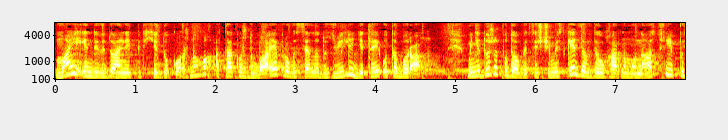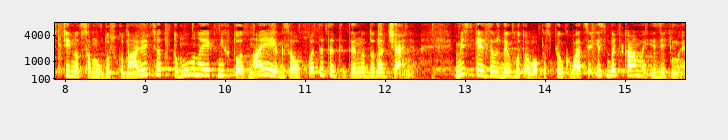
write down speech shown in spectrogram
Має індивідуальний підхід до кожного, а також дбає про веселе дозвілля дітей у таборах. Мені дуже подобається, що Міс Кейт завжди у гарному настрої, постійно самовдосконалюється, тому вона як ніхто знає, як заохотити дитину до навчання. Міс Кейт завжди готова поспілкуватися і з батьками, і з дітьми.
